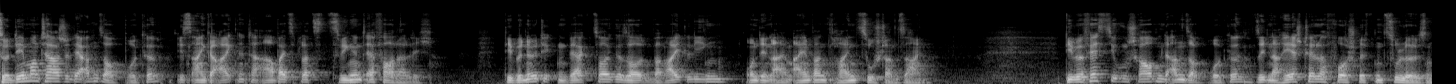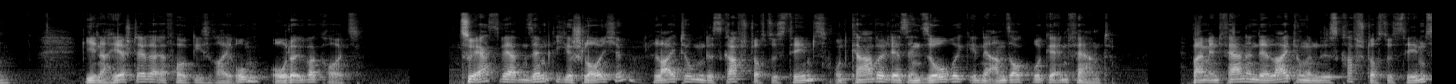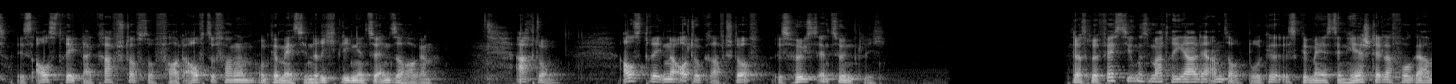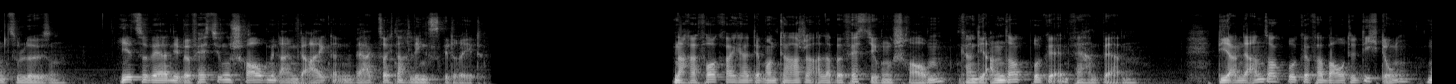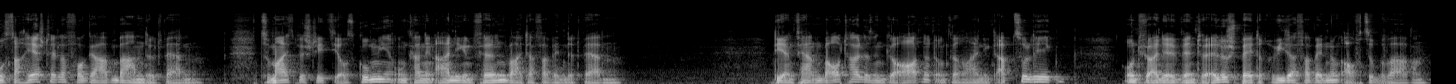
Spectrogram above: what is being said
Zur Demontage der Ansaugbrücke ist ein geeigneter Arbeitsplatz zwingend erforderlich. Die benötigten Werkzeuge sollten bereit liegen und in einem einwandfreien Zustand sein. Die Befestigungsschrauben der Ansaugbrücke sind nach Herstellervorschriften zu lösen. Je nach Hersteller erfolgt dies reihum oder über Kreuz. Zuerst werden sämtliche Schläuche, Leitungen des Kraftstoffsystems und Kabel der Sensorik in der Ansaugbrücke entfernt. Beim Entfernen der Leitungen des Kraftstoffsystems ist austretender Kraftstoff sofort aufzufangen und gemäß den Richtlinien zu entsorgen. Achtung! Austretender Ottokraftstoff ist höchst entzündlich. Das Befestigungsmaterial der Ansaugbrücke ist gemäß den Herstellervorgaben zu lösen. Hierzu werden die Befestigungsschrauben mit einem geeigneten Werkzeug nach links gedreht. Nach erfolgreicher Demontage aller Befestigungsschrauben kann die Ansaugbrücke entfernt werden. Die an der Ansaugbrücke verbaute Dichtung muss nach Herstellervorgaben behandelt werden. Zumeist besteht sie aus Gummi und kann in einigen Fällen weiterverwendet werden. Die entfernten Bauteile sind geordnet und gereinigt abzulegen und für eine eventuelle spätere Wiederverwendung aufzubewahren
